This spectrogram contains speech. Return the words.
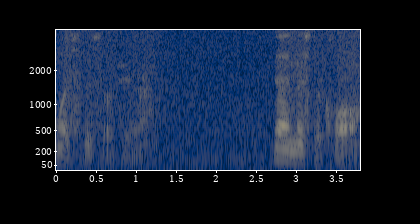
what's this up here? Yeah, I missed a call.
